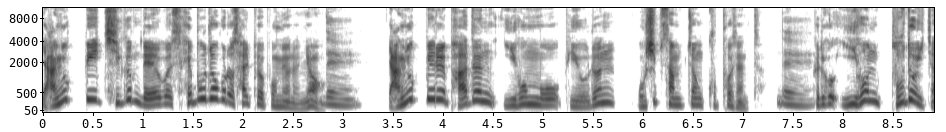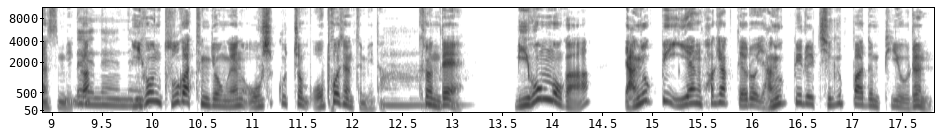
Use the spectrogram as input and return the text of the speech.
양육비 지급 내역을 세부적으로 살펴보면은요. 네. 양육비를 받은 이혼모 비율은 53.9%. 네. 그리고 이혼 부도 있지 않습니까? 네, 네, 네. 이혼 부 같은 경우에는 59.5%입니다. 아. 그런데 미혼모가 양육비 이행 확약대로 양육비를 지급받은 비율은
